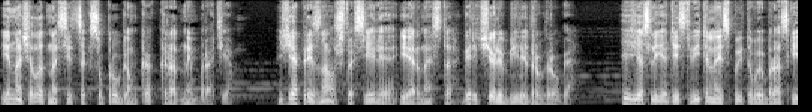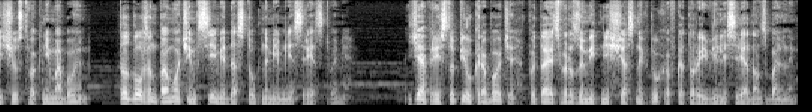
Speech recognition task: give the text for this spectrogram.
и начал относиться к супругам как к родным братьям. Я признал, что Селия и Эрнеста горячо любили друг друга. И если я действительно испытываю братские чувства к ним обоим, то должен помочь им всеми доступными мне средствами. Я приступил к работе, пытаясь вразумить несчастных духов, которые вились рядом с больным.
